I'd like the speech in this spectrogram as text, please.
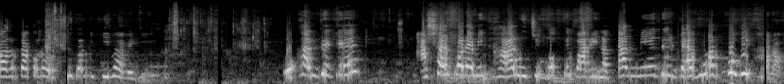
বারোটা করে ওষুধ আমি কীভাবে দিই? ওখান থেকে আসার পরে আমি ঘাড় উঁচু করতে পারি না। তার মেয়েদের ব্যবহার খুবই খারাপ।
